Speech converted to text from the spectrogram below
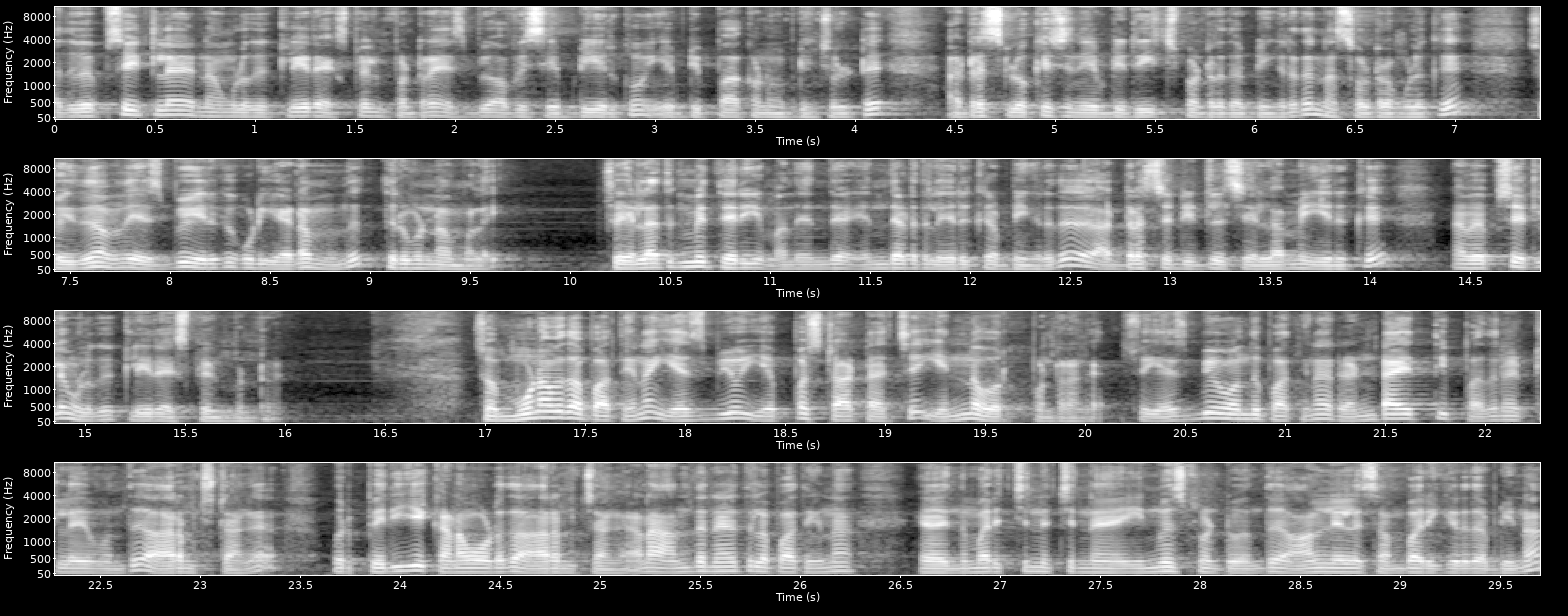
அது வெப்சைட்டில் நான் உங்களுக்கு கிளியராக எக்ஸ்பிளைன் பண்ணுறேன் எஸ்பி ஆஃபீஸ் எப்படி இருக்கும் எப்படி பார்க்கணும் அப்படின்னு சொல்லிட்டு அட்ரஸ் லொக்கேஷன் எப்படி ரீச் பண்ணுறது அப்படிங்கிறத நான் சொல்கிறேன் உங்களுக்கு. ஸோ இதுதான் வந்து எஸ்பிஐ இருக்கக்கூடிய இடம் வந்து திருவண்ணாமலை. ஸோ எல்லாத்துக்குமே தெரியும். அந்த எந்த எந்த இடத்துல இருக்குது அப்படிங்கிறது. அட்ரஸ் டீட்டெயில்ஸ் எல்லாமே இருக்குது நான் வெப்சைட்டில் உங்களுக்கு கிளியராக எக்ஸ்பிளைன் பண்ணுறேன் ஸோ மூணாவதாக பார்த்தீங்கன்னா எஸ்பிஓ எப்போ ஸ்டார்ட் ஆச்சு என்ன ஒர்க் பண்ணுறாங்க ஸோ எஸ்பிஓ வந்து பார்த்தீங்கன்னா ரெண்டாயிரத்தி பதினெட்டில் வந்து ஆரம்பிச்சிட்டாங்க. ஒரு பெரிய கனவோட தான் ஆரம்பித்தாங்க ஆனால் அந்த நேரத்தில் பார்த்தீங்கன்னா இந்த மாதிரி சின்ன சின்ன இன்வெஸ்ட்மெண்ட் வந்து ஆன்லைனில் சம்பாதிக்கிறது அப்படின்னா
